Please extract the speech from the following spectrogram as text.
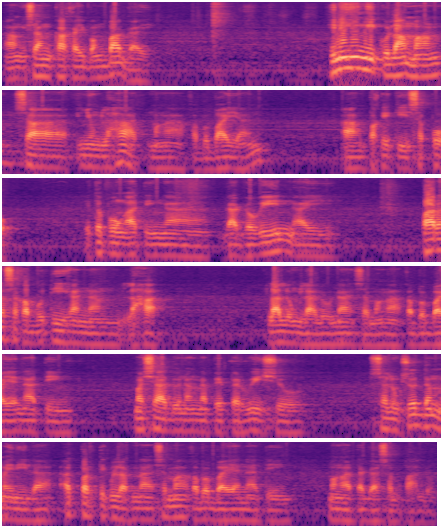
ang isang kakaibang bagay. Hinihingi ko lamang sa inyong lahat, mga kababayan, ang pakikiisa po. Ito pong ating ah, gagawin ay para sa kabutihan ng lahat, lalong-lalo na sa mga kababayan nating masyado nang napeperwisyo sa lungsod ng Maynila at partikular na sa mga kababayan nating mga taga-Sampaloc.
